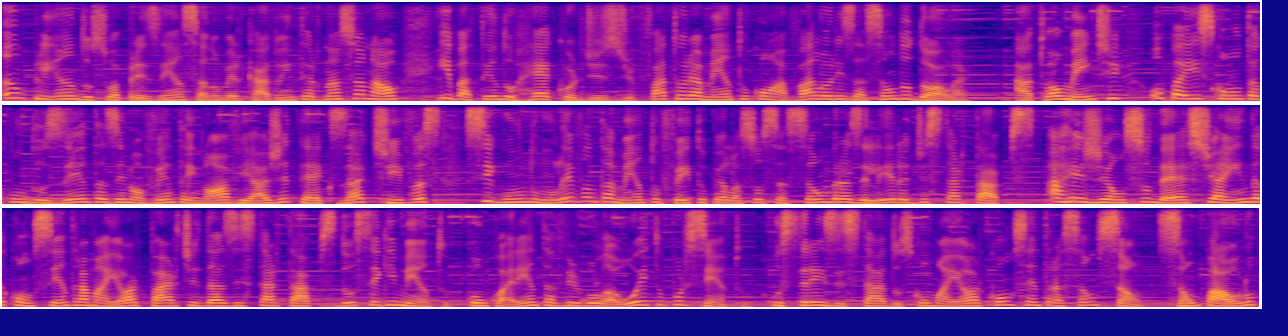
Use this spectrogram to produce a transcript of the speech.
ampliando sua presença no mercado internacional e batendo recordes de faturamento com a valorização do dólar. Atualmente, o país conta com 299 Agitecs ativas, segundo um levantamento feito pela Associação Brasileira de Startups. A região Sudeste ainda concentra a maior parte das startups do segmento, com 40,8%. Os três estados com maior concentração são São Paulo,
